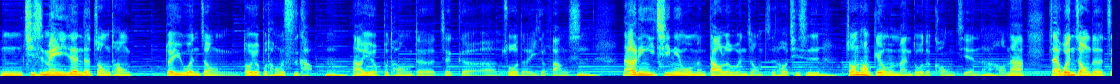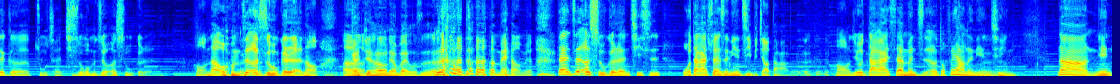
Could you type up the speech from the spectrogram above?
嗯，其实每一任的总统。对于文总都有不同的思考，嗯，然后也有不同的这个呃做的一个方式。嗯、那二零一七年我们到了文总之后，其实总统给我们蛮多的空间，然后、嗯、那在文总的这个组成，其实我们只有二十五个人。好，那我们这二十五个人哦，呃、感觉好像两百五十 人。对，没有没有，但是这二十五个人，其实我大概算是年纪比较大的，哦，有大概三分之二都非常的年轻。嗯那年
